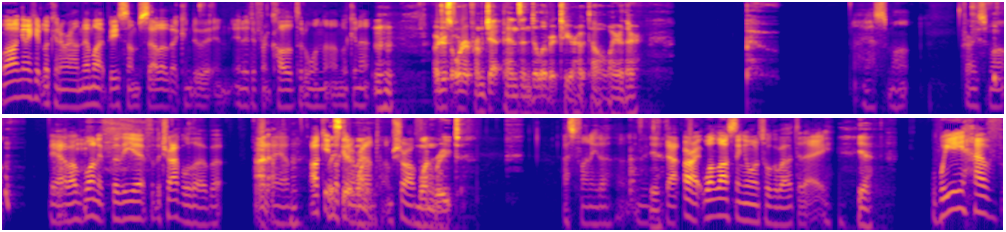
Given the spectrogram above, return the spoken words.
Well, I'm going to keep looking around. There might be some seller that can do it in, in a different color to the one that I'm looking at. Mm-hmm. Or just order it from JetPens and deliver it to your hotel while you're there. Yeah, smart. Very smart. yeah, I want it for the uh, for the travel though, but I know. I am. I'll keep looking get one- around. I'm sure I'll find One route. That's funny though. Yeah. That- all right, one last thing I want to talk about today. Yeah. We have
